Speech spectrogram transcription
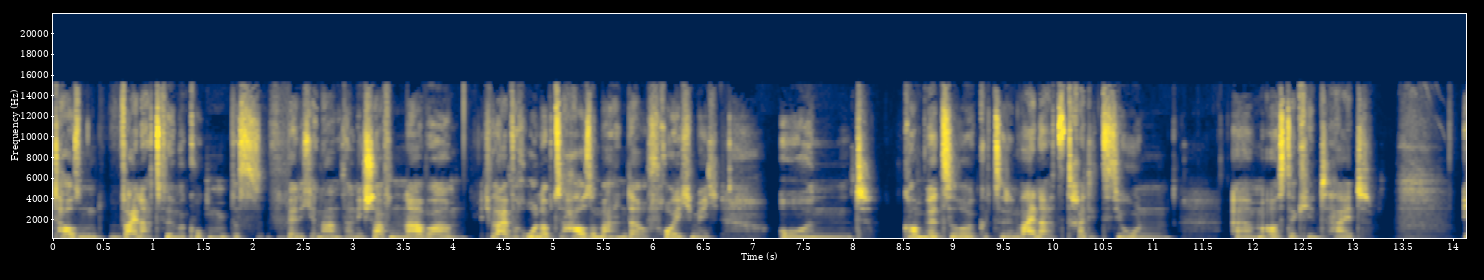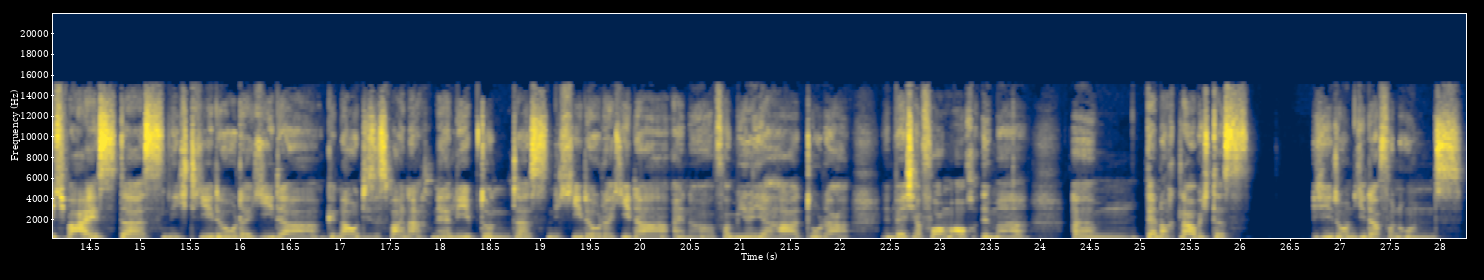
tausend Weihnachtsfilme gucken. Das werde ich in der Anzahl nicht schaffen, aber ich will einfach Urlaub zu Hause machen, darauf freue ich mich und kommen wir zurück zu den Weihnachtstraditionen ähm, aus der Kindheit. Ich weiß, dass nicht jede oder jeder genau dieses Weihnachten erlebt und dass nicht jede oder jeder eine Familie hat oder in welcher Form auch immer. Ähm, dennoch glaube ich, dass jede und jeder von uns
